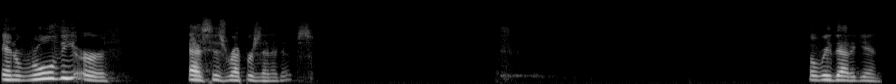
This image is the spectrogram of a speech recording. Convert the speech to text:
and rule the earth as his representatives. I'll read that again.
